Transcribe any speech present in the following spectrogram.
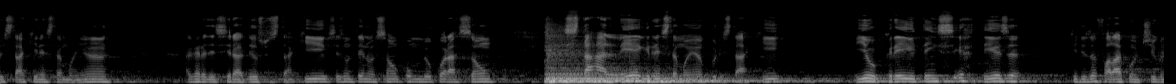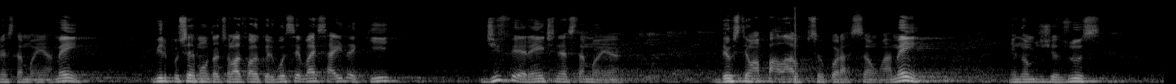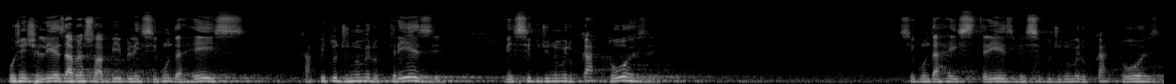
por estar aqui nesta manhã, agradecer a Deus por estar aqui. Vocês não têm noção como meu coração está alegre nesta manhã por estar aqui. E eu creio e tenho certeza que Deus vai falar contigo nesta manhã. Amém? Vire para o seu irmão está do seu lado e fala com ele: Você vai sair daqui diferente nesta manhã. Deus tem uma palavra para o seu coração. Amém? Em nome de Jesus. Por gentileza, abra sua Bíblia em 2 Reis, capítulo de número 13, versículo de número 14. 2 Reis 13, versículo de número 14.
